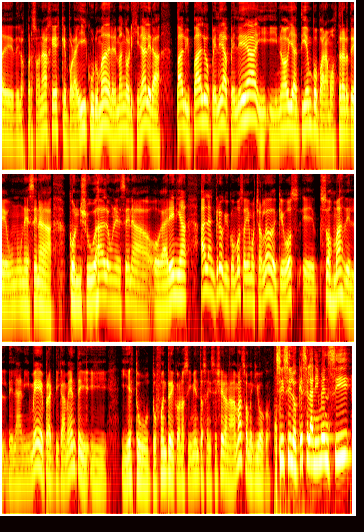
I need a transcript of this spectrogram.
de, los personajes, que por ahí Kurumada en el manga original era palo y palo, pelea, pelea, y, no había tiempo para mostrarte una escena conyugal o una escena hogareña. Alan, creo que con vos habíamos charlado de que vos eh, sos más del, anime prácticamente y, es tu, fuente de conocimiento sencillera nada más, ¿o me equivoco? Sí, sí, lo que es el anime en sí,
